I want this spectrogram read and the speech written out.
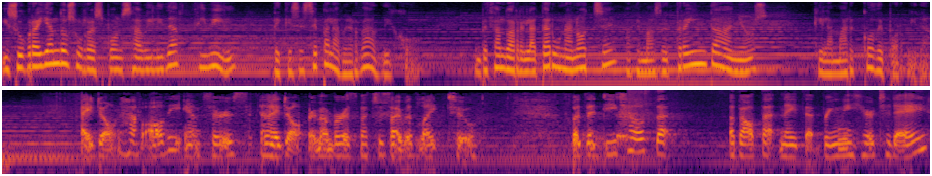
y subrayando su responsabilidad civil de que se sepa la verdad, dijo, empezando a relatar una noche, hace más de 30 años, que la marcó de por vida. I don't have all the answers and I don't remember as much as I would like to. But the details that about that night that bring me here today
